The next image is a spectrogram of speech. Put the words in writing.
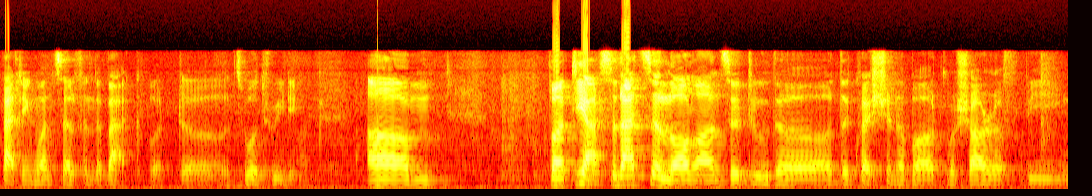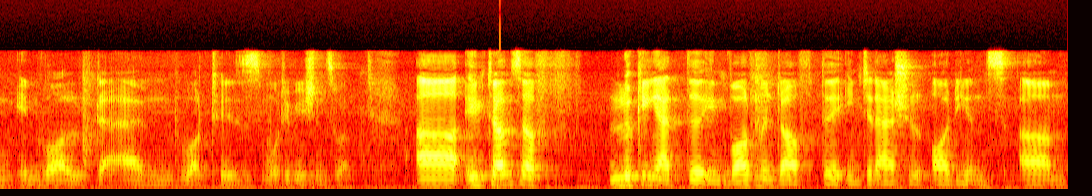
patting oneself in the back, but uh, it's worth reading. Um, but yeah, so that's a long answer to the the question about Musharraf being involved and what his motivations were. Uh, in terms of looking at the involvement of the international audience, um,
